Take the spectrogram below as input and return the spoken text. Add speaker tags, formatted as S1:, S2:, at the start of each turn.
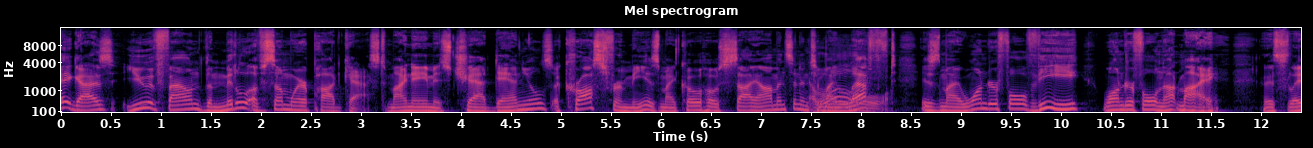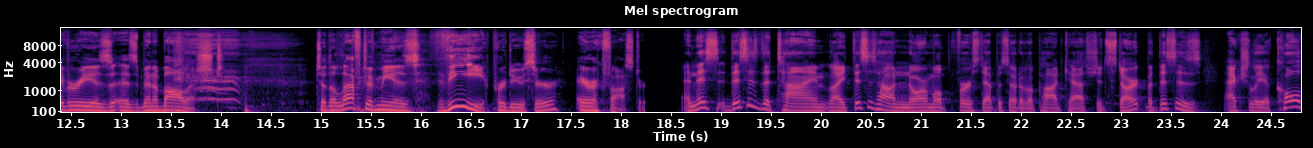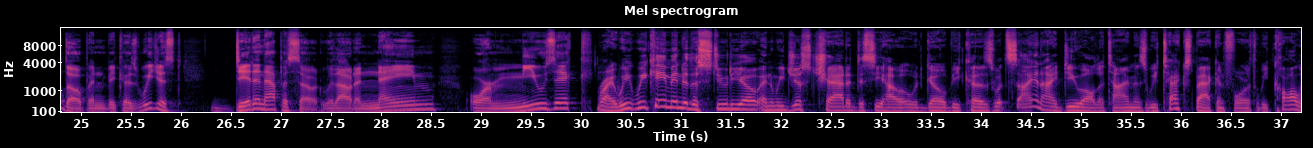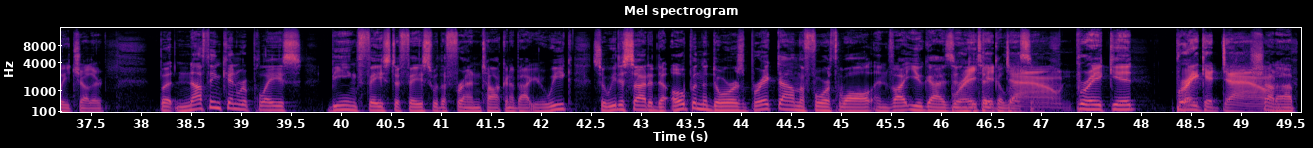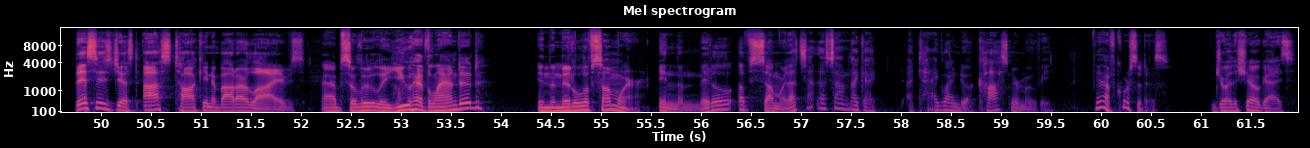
S1: Hey guys, you have found the Middle of Somewhere podcast. My name is Chad Daniels. Across from me is my co host Cy Amundson, and to my left is my wonderful, the wonderful, not my, this slavery is, has been abolished. to the left of me is the producer, Eric Foster.
S2: And this this is the time like this is how a normal first episode of a podcast should start, but this is actually a cold open because we just did an episode without a name or music.
S1: Right. We, we came into the studio and we just chatted to see how it would go because what Cy and I do all the time is we text back and forth, we call each other, but nothing can replace being face to face with a friend talking about your week. So we decided to open the doors, break down the fourth wall, invite you guys in
S2: Break
S1: to take
S2: it
S1: a listen.
S2: down.
S1: Break it.
S2: Break it down.
S1: Shut up.
S2: This is just us talking about our lives
S1: Absolutely. You have landed in the middle of somewhere.
S2: in the middle of somewhere. That's that sounds like a, a tagline to a Costner movie.
S1: Yeah, of course it is.
S2: Enjoy the show, guys.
